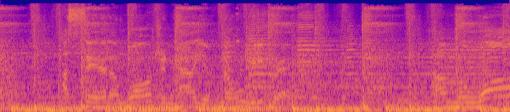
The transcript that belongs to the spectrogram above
Said I'm wondering how you've no regret. I'm a wondering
